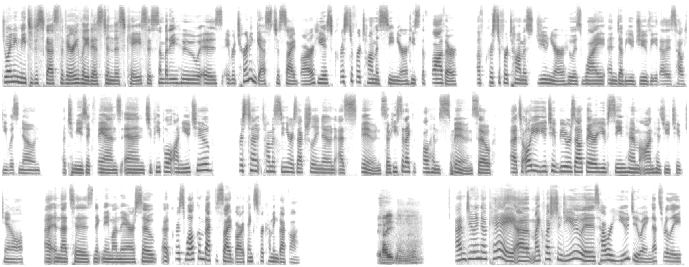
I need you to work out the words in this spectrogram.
Joining me to discuss the very latest in this case is somebody who is a returning guest to Sidebar. He is Christopher Thomas Sr., he's the father of Christopher Thomas Jr., who is YNW Juvy. That is how he was known uh, to music fans and to people on YouTube. Chris Th- Thomas Sr. is actually known as Spoon. So he said I could call him Spoon. So uh, to all you YouTube viewers out there, you've seen him on his YouTube channel uh, and that's his nickname on there. So, uh, Chris, welcome back to Sidebar. Thanks for coming back on. Hey, how you doing, man? I'm doing okay. Uh, my question to you is, how are you doing? That's really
